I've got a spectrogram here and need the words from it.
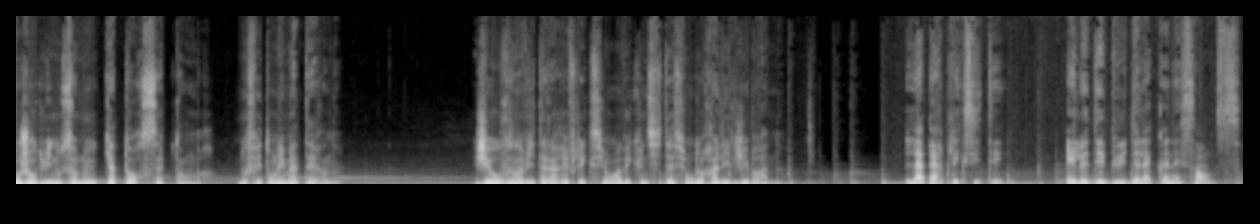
Aujourd'hui, nous sommes le 14 septembre. Nous fêtons les maternes. Géo vous invite à la réflexion avec une citation de Khalil Gibran. La perplexité est le début de la connaissance.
